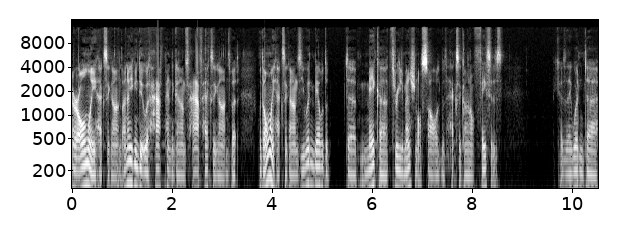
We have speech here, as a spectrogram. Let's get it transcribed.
or only hexagons. I know you can do it with half pentagons, half hexagons, but with only hexagons, you wouldn't be able to, to make a three-dimensional solid with hexagonal faces because they wouldn't, uh,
